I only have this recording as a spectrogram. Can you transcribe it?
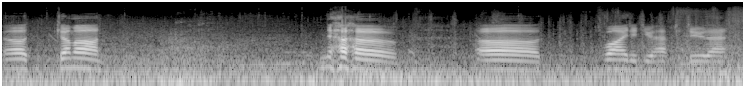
Oh, come on! No! Oh, why did you have to do that?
